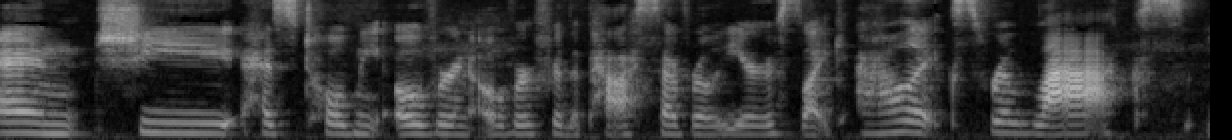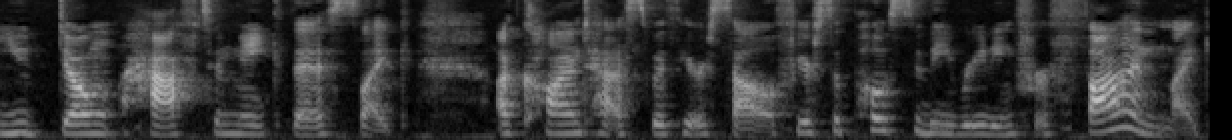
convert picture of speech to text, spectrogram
and she has told me over and over for the past several years like alex relax. You don't have to make this like a contest with yourself. You're supposed to be reading for fun. Like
